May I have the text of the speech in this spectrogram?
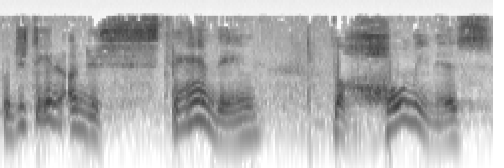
but just to get an understanding the holiness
